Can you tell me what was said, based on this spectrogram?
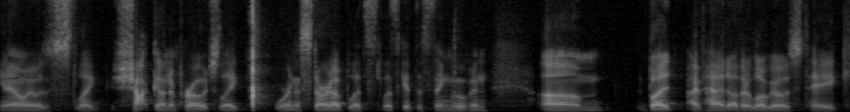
you know, it was like shotgun approach, like we're in a startup, let's, let's get this thing moving. Um, but I've had other logos take,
